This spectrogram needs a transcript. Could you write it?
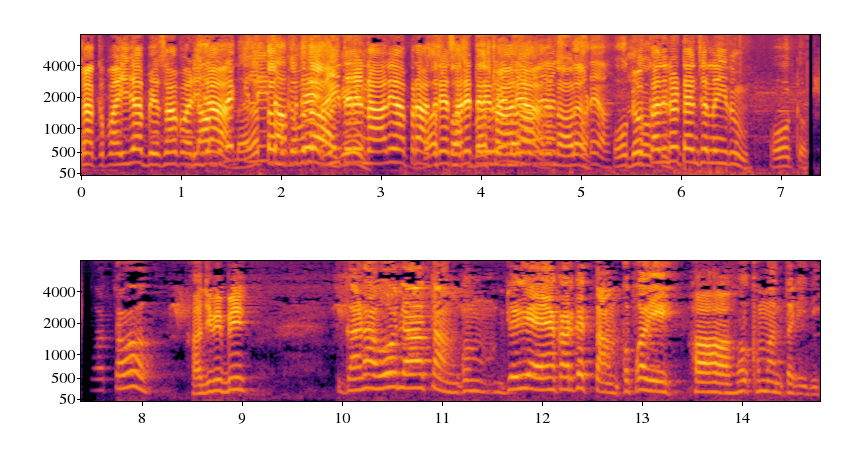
ਧੱਕ ਪਾਈ ਜਾ ਬੇਸਾਂ ਪਾੜੀ ਜਾ। ਅਸੀਂ ਤੇਰੇ ਨਾਲ ਆ ਭਰਾ ਤੇਰੇ ਸਾਰੇ ਤੇਰੇ ਨਾਲ ਆ। ਲੋਕਾਂ ਦੀ ਨਾ ਟੈਨਸ਼ਨ ਲਈ ਤੂੰ। ਓਕੇ। ਹਾਂਜੀ ਬੀਬੀ? ਗਾਣਾ ਉਹ ਲਾ ਧਮਕ ਜਿਹੜੀ ਐ ਕਰਕੇ ਧਮਕ ਪਵੇ। ਹਾਂ ਹਾਂ। ਮੁੱਖ ਮੰਤਰੀ ਦੀ।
